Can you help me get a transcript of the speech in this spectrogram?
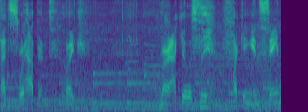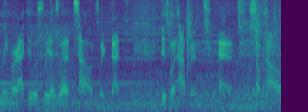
that's what happened. Like miraculously, fucking insanely miraculously as that sounds, like that is what happened. And somehow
